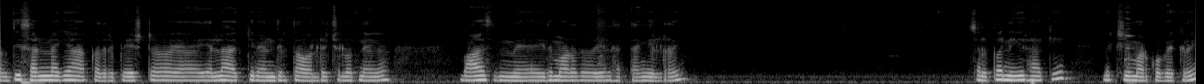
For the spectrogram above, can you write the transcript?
ಅಗದಿ ಸಣ್ಣಗೆ ಹಾಕೋದ್ರಿ ಪೇಸ್ಟ್ ಎಲ್ಲ ಅಕ್ಕಿ ನೆನೆದಿರ್ತಾವಲ್ರಿ ಚಲೋತ್ನಾಗ ಭಾಳ ಇದು ಮಾಡೋದು ಏನು ಹತ್ತಂಗಿಲ್ಲ ರೀ ಸ್ವಲ್ಪ ನೀರು ಹಾಕಿ ಮಿಕ್ಸಿ ಮಾಡ್ಕೋಬೇಕ್ರಿ.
